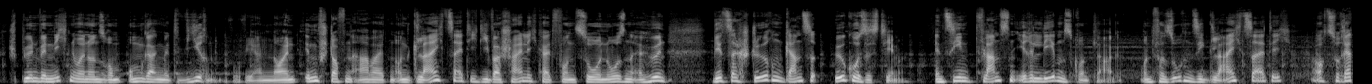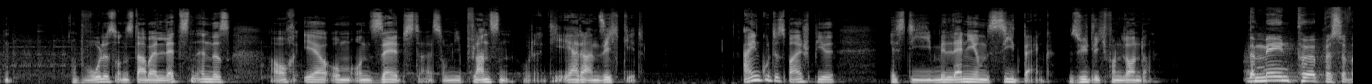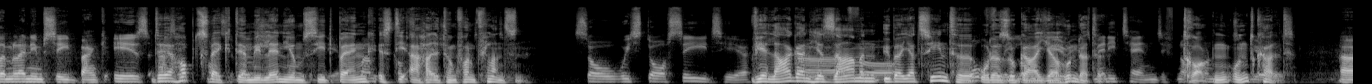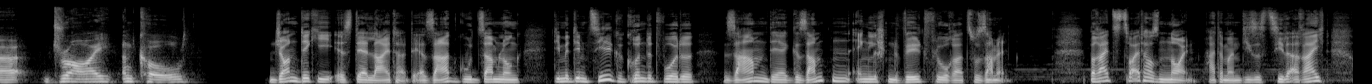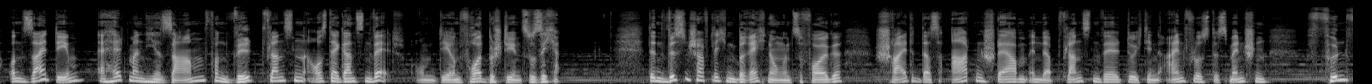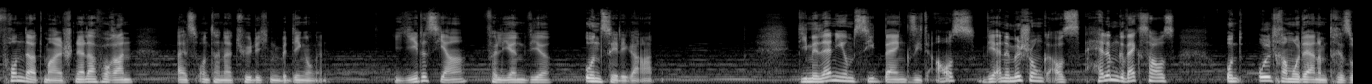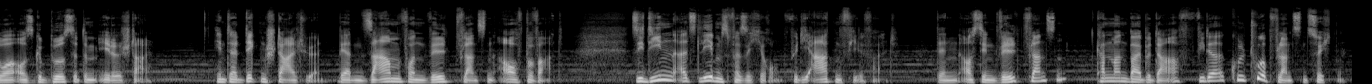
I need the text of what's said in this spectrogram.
spüren wir nicht nur in unserem Umgang mit Viren, wo wir an neuen Impfstoffen arbeiten und gleichzeitig die Wahrscheinlichkeit von Zoonosen erhöhen. Wir zerstören ganze Ökosysteme, entziehen Pflanzen ihre Lebensgrundlage und versuchen sie gleichzeitig auch zu retten obwohl es uns dabei letzten Endes auch eher um uns selbst als um die Pflanzen oder die Erde an sich geht. Ein gutes Beispiel ist die Millennium Seed Bank südlich von London. Der Hauptzweck der Millennium Seed Bank ist die Erhaltung von Pflanzen. Wir lagern hier uh, Samen über Jahrzehnte oder sogar Jahrhunderte, trocken und kalt. John Dickey ist der Leiter der Saatgutsammlung, die mit dem Ziel gegründet wurde, Samen der gesamten englischen Wildflora zu sammeln. Bereits 2009 hatte man dieses Ziel erreicht und seitdem erhält man hier Samen von Wildpflanzen aus der ganzen Welt, um deren Fortbestehen zu sichern. Denn wissenschaftlichen Berechnungen zufolge schreitet das Artensterben in der Pflanzenwelt durch den Einfluss des Menschen 500 mal schneller voran als unter natürlichen Bedingungen. Jedes Jahr verlieren wir unzählige Arten. Die Millennium Seed Bank sieht aus wie eine Mischung aus hellem Gewächshaus und ultramodernem Tresor aus gebürstetem Edelstahl. Hinter dicken Stahltüren werden Samen von Wildpflanzen aufbewahrt. Sie dienen als Lebensversicherung für die Artenvielfalt. Denn aus den Wildpflanzen kann man bei Bedarf wieder Kulturpflanzen züchten.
